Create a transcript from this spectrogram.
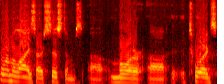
formalize our systems uh, more uh, towards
